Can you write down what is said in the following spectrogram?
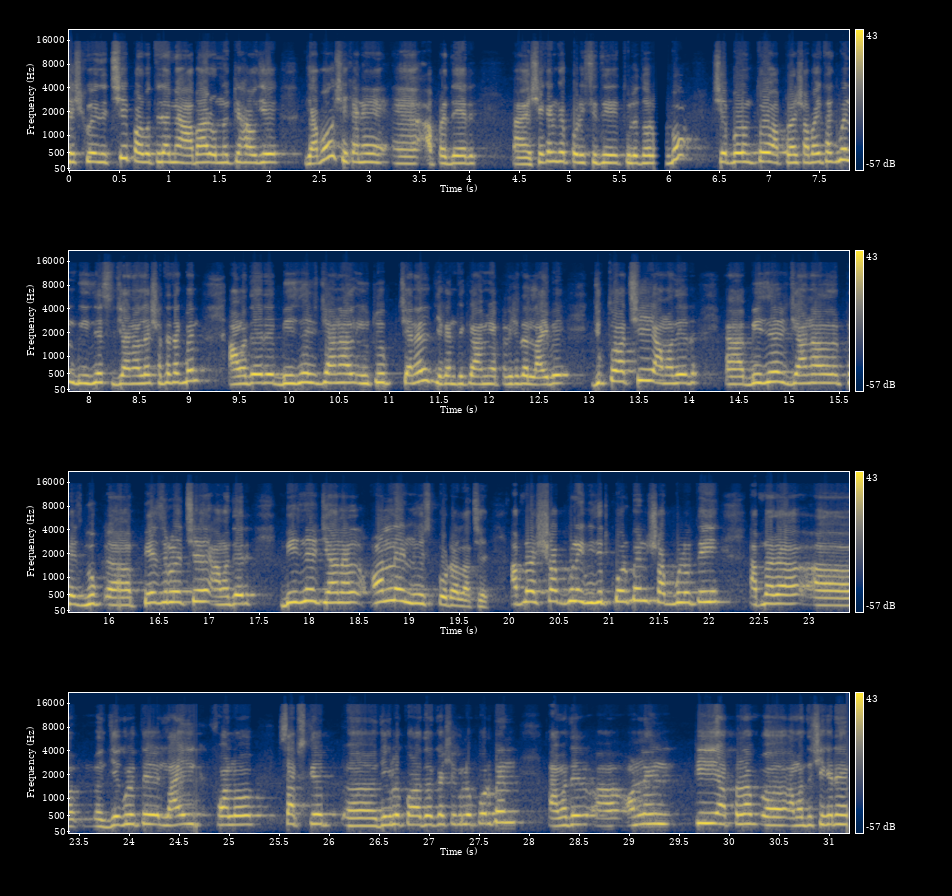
শেষ করে দিচ্ছি। পরবর্তীতে আমি আবার অন্য একটি হাউজে যাব। সেখানে আপনাদের সেখানকার পরিস্থিতি তুলে ধরবো। সে পর্যন্ত আপনারা সবাই থাকবেন বিজনেস জার্নালের সাথে থাকবেন। আমাদের বিজনেস জার্নাল ইউটিউব চ্যানেল যেখান থেকে আমি আপনাদের সাথে লাইভে যুক্ত আছি। আমাদের বিজনেস জার্নাল ফেসবুক পেজ রয়েছে। আমাদের business journal online news portal আছে। আপনারা সবগুলোই ভিজিট করবেন। সবগুলোতেই আপনারা যেগুলোতে লাইক ফলো সাবস্ক্রাইব যেগুলো করা দরকার সেগুলো করবেন। আমাদের অনলাইনটি আপনারা আমাদের সেখানে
